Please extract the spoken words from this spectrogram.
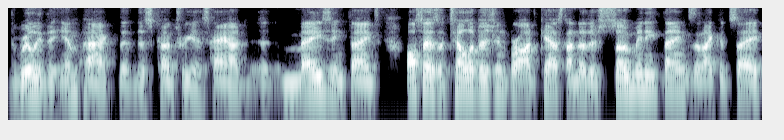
really the impact that this country has had. Amazing things. Also as a television broadcast. I know there's so many things that I could say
